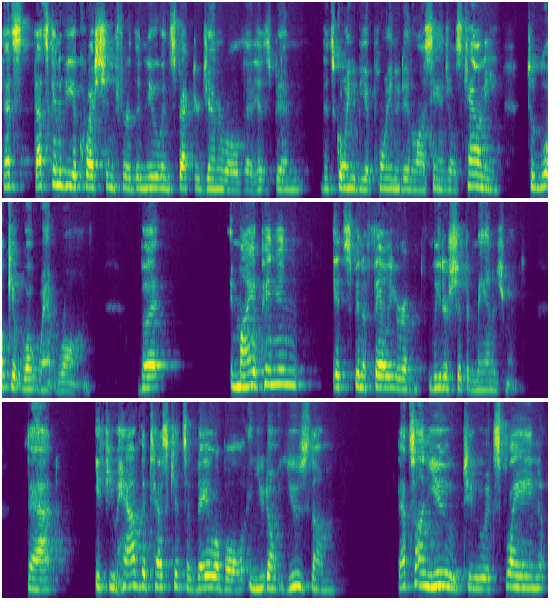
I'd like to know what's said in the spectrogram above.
That's, that's going to be a question for the new inspector general that has been that's going to be appointed in Los Angeles County to look at what went wrong. But in my opinion, it's been a failure of leadership and management that if you have the test kits available and you don't use them, that's on you to explain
